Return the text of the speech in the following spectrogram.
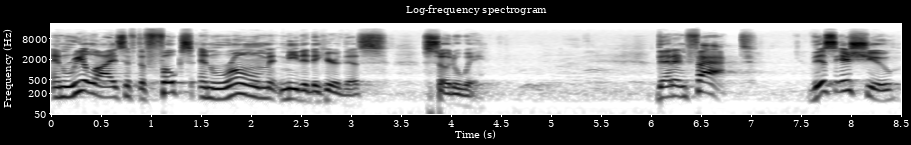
and realize if the folks in Rome needed to hear this, so do we. That in fact, this issue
